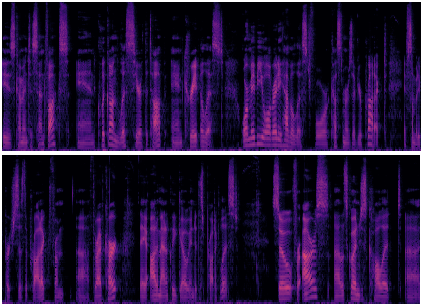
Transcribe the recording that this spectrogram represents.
is come into SendFox and click on lists here at the top and create a list. Or maybe you already have a list for customers of your product. If somebody purchases the product from uh, ThriveCart, they automatically go into this product list. So for ours, uh, let's go ahead and just call it uh,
